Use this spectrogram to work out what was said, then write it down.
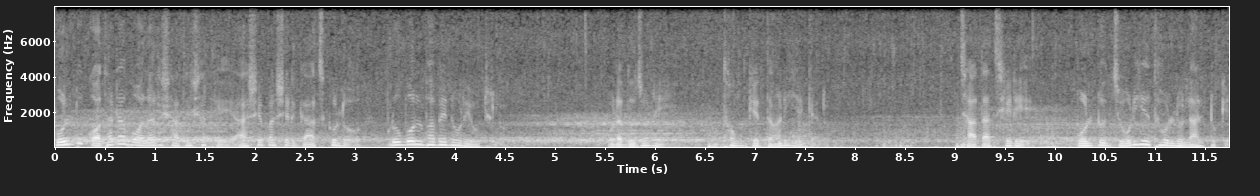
পল্টু কথাটা বলার সাথে সাথে আশেপাশের গাছগুলো প্রবলভাবে নড়ে উঠল। ওরা দুজনেই থমকে দাঁড়িয়ে গেল। ছাতা ছেড়ে পল্টু জড়িয়ে ধরল লালটুকে।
